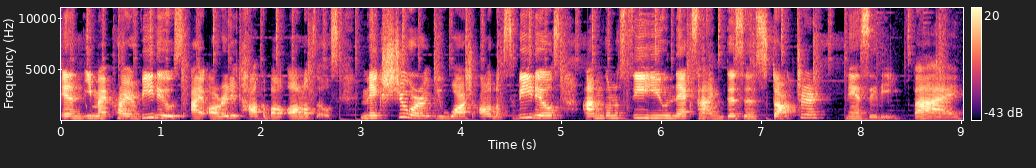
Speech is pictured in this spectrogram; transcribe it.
and in my prior videos, I already talked about all of those. Make sure you watch all of the videos. I'm gonna see you next time. This is Dr. Nancy Li. Bye.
